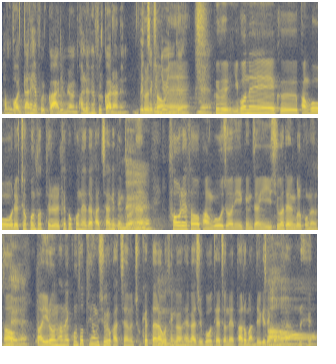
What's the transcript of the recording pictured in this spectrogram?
한번 따라 해 볼까? 아니면 관련해볼까라는 외적인 그렇죠. 요인들. 예. 네. 그래서 이번에 그 방고 렉처 콘서트를 테크콘에다 같이 하게 된 네. 거는 서울에서 방고전이 굉장히 이슈가 되는 걸 보면서 네. 아 이런 하나의 콘서트 형식으로 같이 하면 좋겠다라고 생각을 해가지고 대전에 따로 만들게 된 겁니다. 네. 아,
